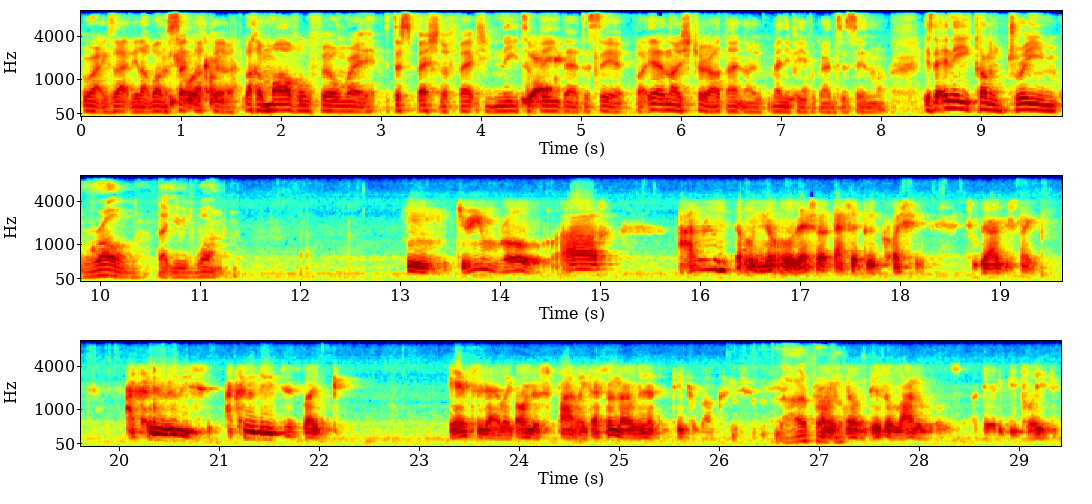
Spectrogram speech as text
Right, exactly. Like one set, like a like a Marvel film where the special effects you need to Yeah. be there to see it. But yeah, no, it's true. I don't know many people going to cinema. Is there any kind of dream role that you would want? Hmm. Dream role. Uh, I really don't know. That's a that's a good question. To be honest, like I couldn't really I couldn't really just like answer that like on the spot. Like that's something I really have to think about. 'cause No I don't problem. know. There's a lot of roles out there to be played.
